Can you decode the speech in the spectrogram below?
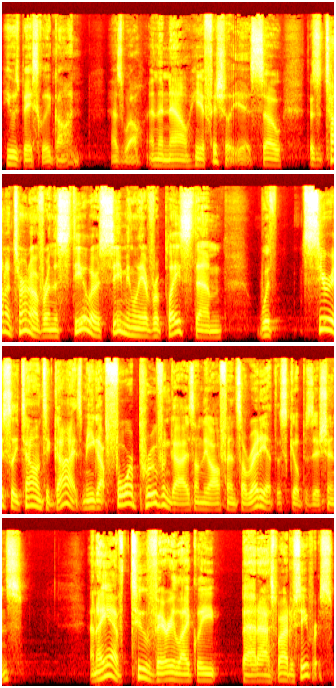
he was basically gone as well, and then now he officially is. So there's a ton of turnover, and the Steelers seemingly have replaced them with seriously talented guys. I mean, you got four proven guys on the offense already at the skill positions. And I have two very likely badass wide receivers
